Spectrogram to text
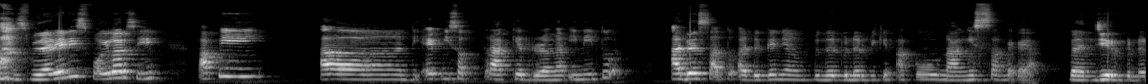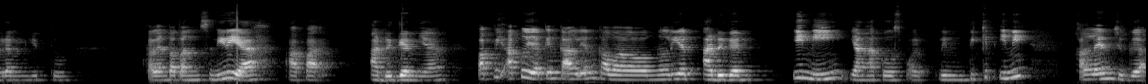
ah sebenarnya ini spoiler sih tapi uh, di episode terakhir drama ini tuh ada satu adegan yang bener-bener bikin aku nangis sampai kayak banjir beneran gitu. Kalian tonton sendiri ya apa adegannya. Tapi aku yakin kalian kalau ngelihat adegan ini yang aku spoilin dikit ini kalian juga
